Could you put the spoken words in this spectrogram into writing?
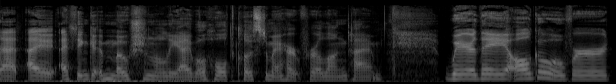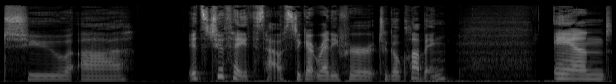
that I, I think emotionally I will hold close to my heart for a long time, where they all go over to uh, it's to Faith's house to get ready for to go clubbing, and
